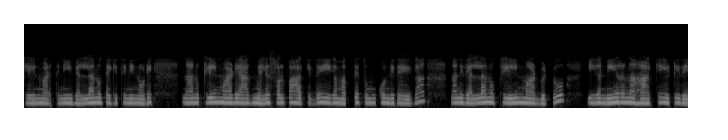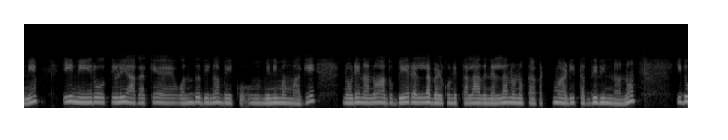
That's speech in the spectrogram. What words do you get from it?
ಕ್ಲೀನ್ ಮಾಡ್ತೀನಿ, ಇವೆಲ್ಲನೂ ತೆಗಿತೀನಿ ನೋಡಿ. ನಾನು ಕ್ಲೀನ್ ಮಾಡಿ ಆದಮೇಲೆ ಸ್ವಲ್ಪ ಹಾಕಿದ್ದೆ, ಈಗ ಮತ್ತೆ ತುಂಬಿಕೊಂಡಿದೆ ಈಗ. ನಾನು ಇದೆಲ್ಲನೂ ಕ್ಲೀನ್ ಮಾಡಿಬಿಟ್ಟು ಈಗ ನೀರನ್ನು ಹಾಕಿ ಇಟ್ಟಿದ್ದೀನಿ. ಈ ನೀರು ತಿಳಿ ಆಗೋಕ್ಕೆ ಒಂದು ದಿನ ಬೇಕು, ಮಿನಿಮಮ್ ಆಗಿ. ನೋಡಿ ನಾನು ಅದು ಬೇರೆಲ್ಲ ಬೆಳ್ಕೊಂಡಿತ್ತಲ್ಲ, ಅದನ್ನೆಲ್ಲನೂ ಕಟ್ ಮಾಡಿ ತೆಗ್ದಿದ್ದೀನಿ ನಾನು. ಇದು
